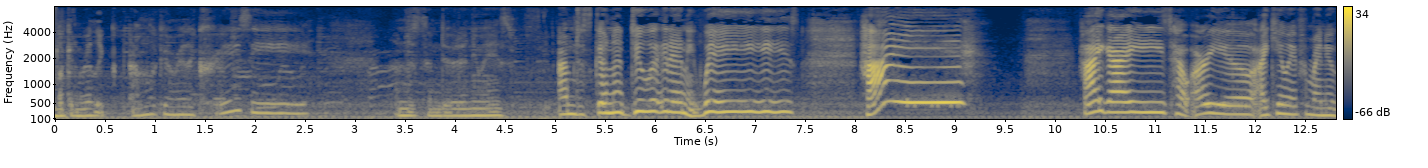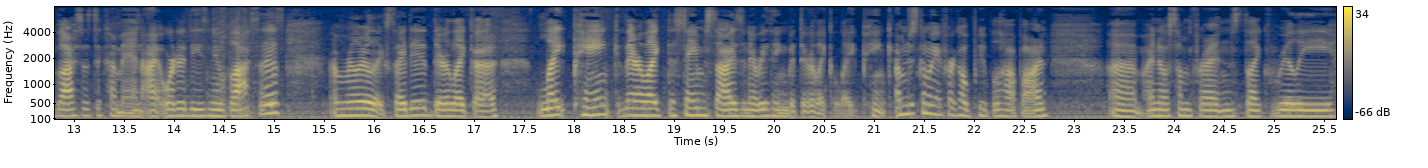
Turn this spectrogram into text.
looking really, I'm looking really crazy. I'm just gonna do it anyways. I'm just gonna do it anyways. Hi. Hi guys, how are you? I can't wait for my new glasses to come in. I ordered these new glasses. I'm really, really excited. They're like a light pink. They're like the same size and everything, but they're like a light pink. I'm just gonna wait for a couple people to hop on. Um, I know some friends like really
